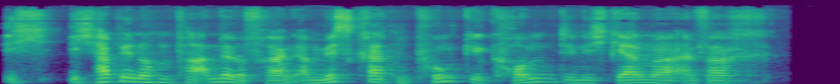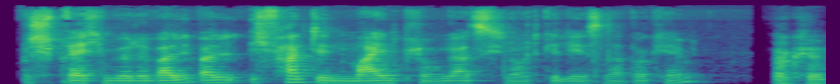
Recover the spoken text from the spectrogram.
Ich, ich habe hier noch ein paar andere Fragen. Am mir ist gerade ein Punkt gekommen, den ich gerne mal einfach besprechen würde, weil, weil ich fand den mindblowing, als ich ihn heute gelesen habe, okay? Okay.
